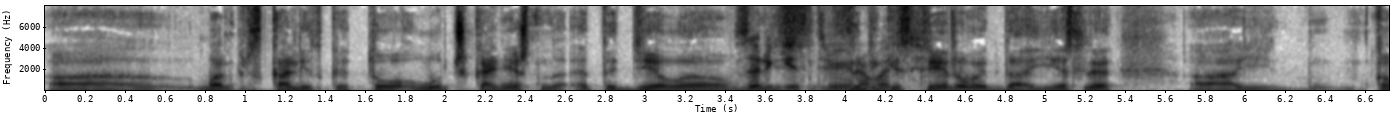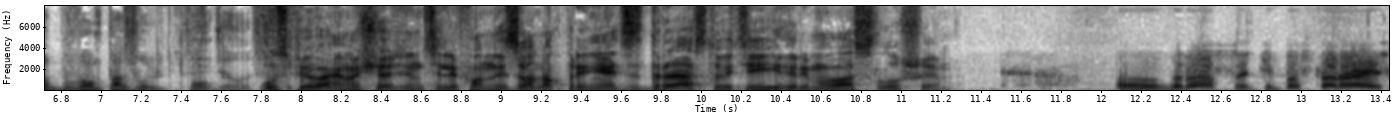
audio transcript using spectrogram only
а, бампер с калиткой, то лучше, конечно, это дело зарегистрировать, зарегистрировать да, если как бы вам позволят это сделать. Успеваем еще один телефонный звонок принять. Здравствуйте, Игорь, мы вас слушаем слушаем. Э, здравствуйте, постараюсь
